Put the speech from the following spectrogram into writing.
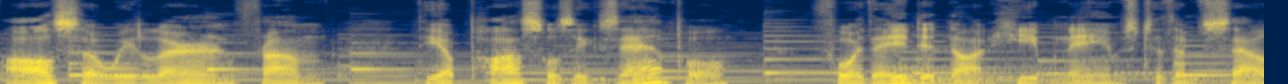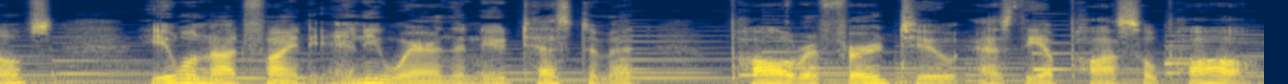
Also, we learn from the apostles' example, for they did not heap names to themselves. You will not find anywhere in the New Testament Paul referred to as the Apostle Paul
